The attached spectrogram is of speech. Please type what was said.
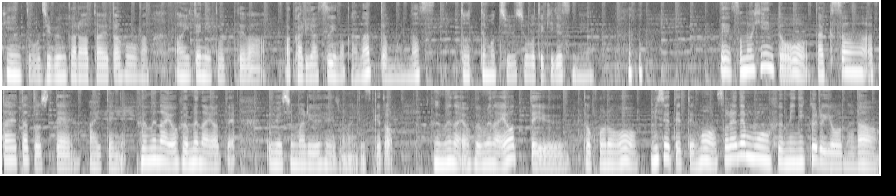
ヒントを自分から与えた方が相手にとっては分かりやすいのかなって思います。とっても抽象的ですね。でそのヒントをたくさん与えたとして相手に「踏むなよ踏むなよ」って上島竜兵じゃないですけど「踏むなよ踏むなよ」っていうところを見せててもそれでも踏みに来るようなら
